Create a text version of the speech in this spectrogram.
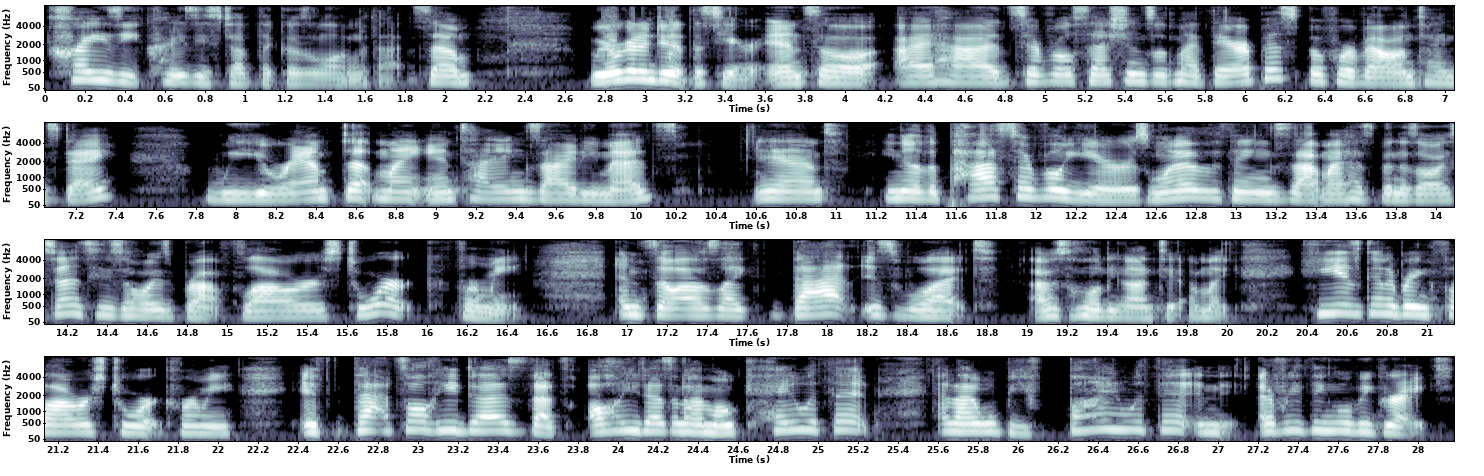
crazy, crazy stuff that goes along with that. So we were going to do it this year. And so I had several sessions with my therapist before Valentine's Day. We ramped up my anti anxiety meds. And, you know, the past several years, one of the things that my husband has always done is he's always brought flowers to work for me. And so I was like, that is what I was holding on to. I'm like, he is going to bring flowers to work for me. If that's all he does, that's all he does. And I'm okay with it. And I will be fine with it. And everything will be great.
